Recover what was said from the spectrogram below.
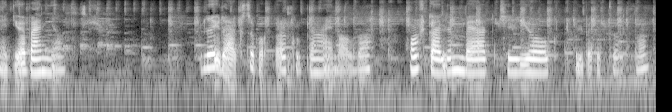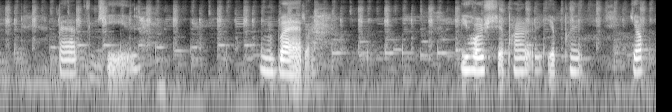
Ne diyor ben yaz. Güle güle kısa kodlar kulüpten ayrıldı. Hoş geldin Berat yok. Kulübe katıldı. Berat Kil. Mübarek. Bir hoş yapar yapı yap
